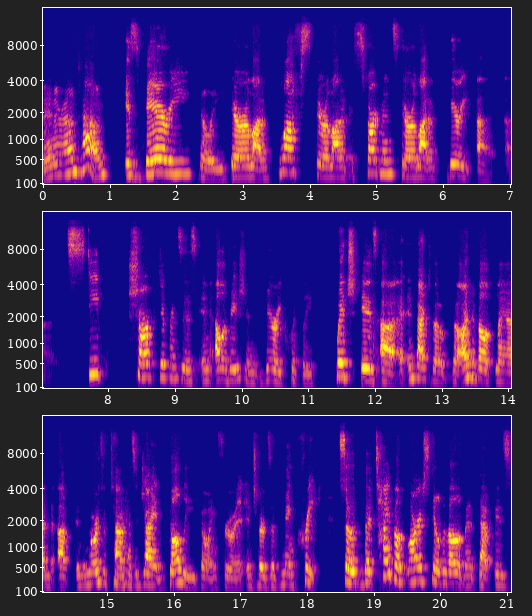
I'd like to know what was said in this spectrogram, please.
been around town, is very hilly. There are a lot of bluffs, there are a lot of escarpments, there are a lot of very uh, uh, steep, sharp differences in elevation very quickly, which is, uh, in fact, the, the undeveloped land up in the north of town has a giant gully going through it in terms of Mink Creek. So the type of large scale development that is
